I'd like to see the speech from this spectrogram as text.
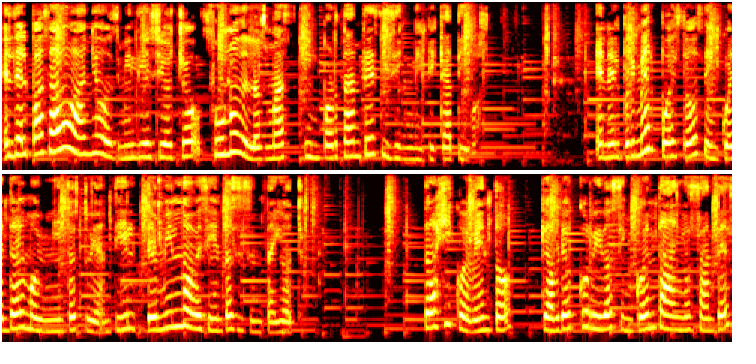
el del pasado año 2018 fue uno de los más importantes y significativos. En el primer puesto se encuentra el movimiento estudiantil de 1968, trágico evento que habría ocurrido 50 años antes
